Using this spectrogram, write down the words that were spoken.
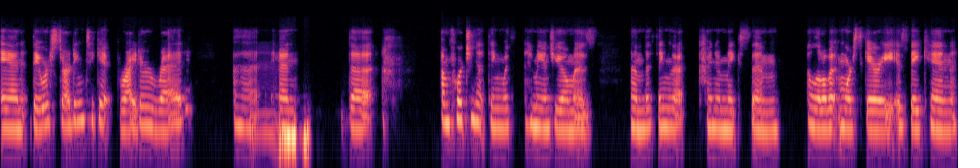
and they were starting to get brighter red. Uh, mm. And the unfortunate thing with hemangiomas, um, the thing that kind of makes them a little bit more scary is they can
